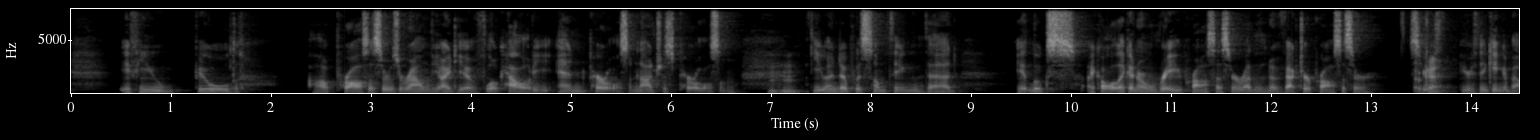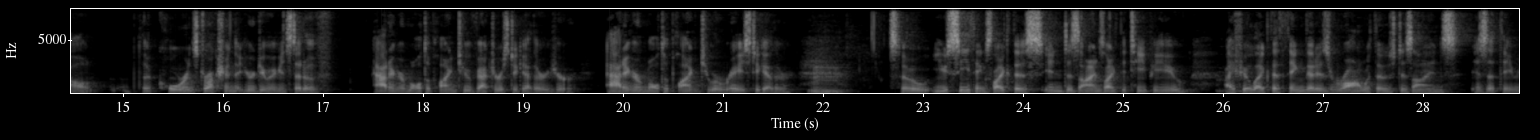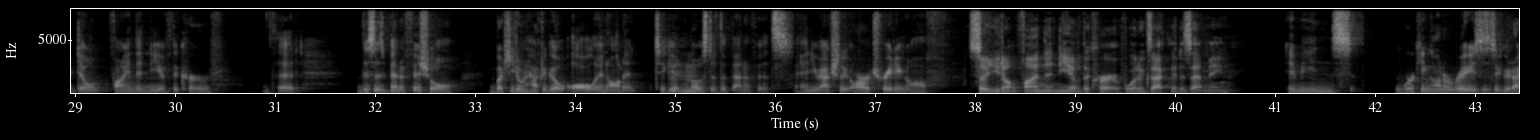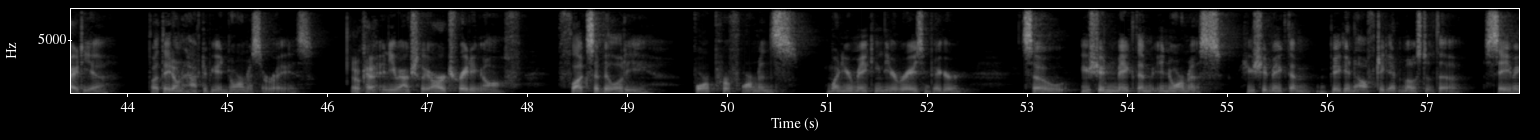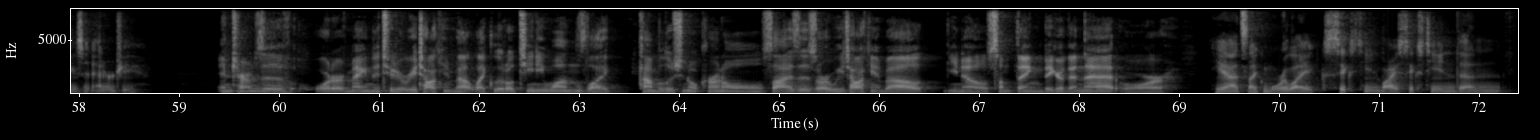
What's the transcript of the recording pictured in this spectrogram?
If you build uh, processors around the idea of locality and parallelism, not just parallelism, you end up with something that it looks, I call it like an array processor rather than a vector processor. So Okay. you're, you're thinking about the core instruction that you're doing instead of adding or multiplying two vectors together, you're adding or multiplying two arrays together. So you see things like this in designs like the TPU. I feel like the thing that is wrong with those designs is that they don't find the knee of the curve. That this is beneficial, but you don't have to go all in on it to get mm-hmm. most of the benefits. And you actually are trading off. So you don't find the knee of the curve. What exactly does that mean? It means working on arrays is a good idea, but they don't have to be enormous arrays. Okay. And you actually are trading off flexibility for performance when you're making the arrays bigger. So you shouldn't make them enormous. You should make them big enough to get most of the savings in energy. In terms of order of magnitude, are we talking about like little teeny ones, like convolutional kernel sizes, or are we talking about you know something bigger than that, or Yeah, it's like more like 16 by 16 than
